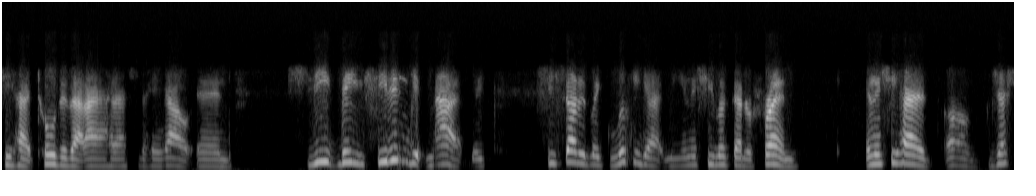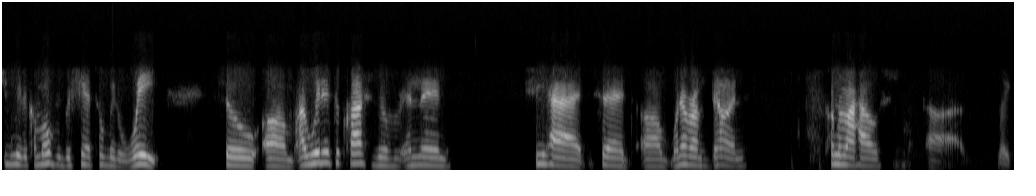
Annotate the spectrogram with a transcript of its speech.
she had told her that I had asked her to hang out and she they she didn't get mad. Like she started like looking at me and then she looked at her friend and then she had um gestured me to come over but she had told me to wait. So um I waited till class was over and then she had said, um, whenever I'm done, come to my house uh like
